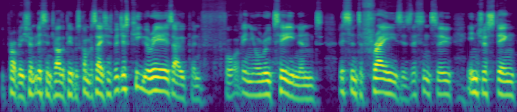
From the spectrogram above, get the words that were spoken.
you probably shouldn't listen to other people's conversations, but just keep your ears open for in your routine and listen to phrases, listen to interesting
